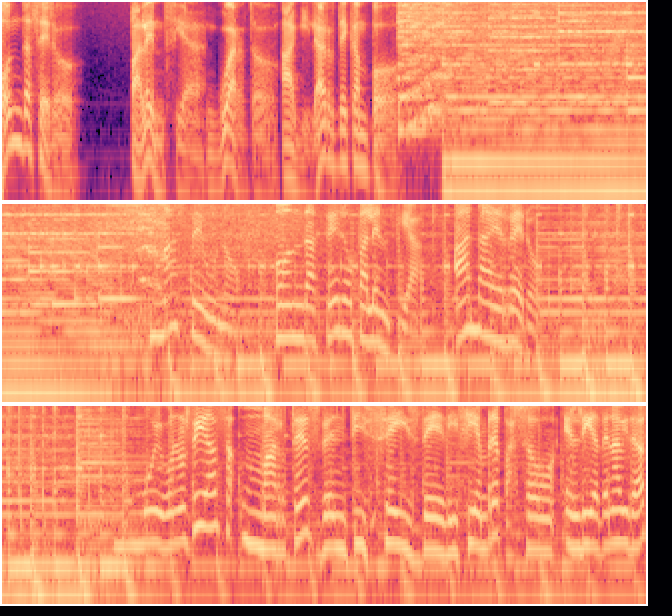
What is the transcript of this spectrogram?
Onda Cero, Palencia, Guardo, Aguilar de Campo. Más de uno. Onda Cero Palencia. Ana Herrero. Muy buenos días. Martes 26 de diciembre pasó el día de Navidad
